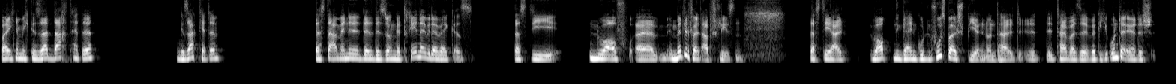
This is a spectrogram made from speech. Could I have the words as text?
weil ich nämlich gesagt hätte, gesagt hätte, dass da am Ende der, der Saison der Trainer wieder weg ist. Dass die nur auf, äh, im Mittelfeld abschließen. Dass die halt überhaupt keinen guten Fußball spielen und halt äh, teilweise wirklich unterirdisch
